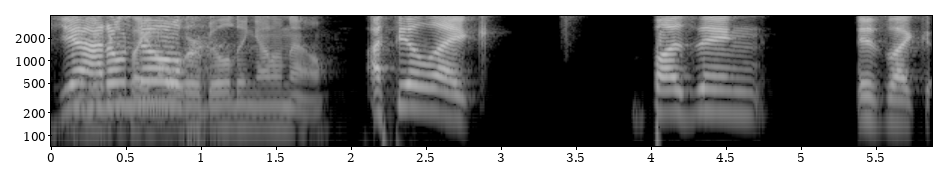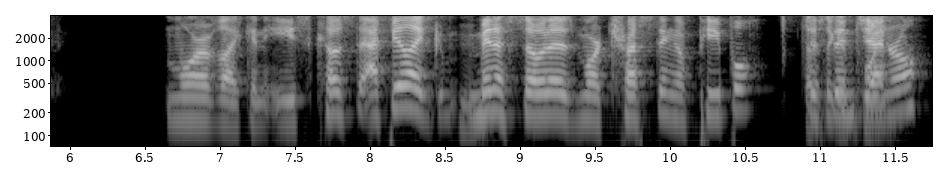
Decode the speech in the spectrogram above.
Yeah, maybe I don't just like know. An older building, I don't know. I feel like buzzing is like more of like an East Coast. I feel like Minnesota is more trusting of people, Hmm. That's just in general.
